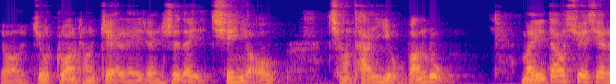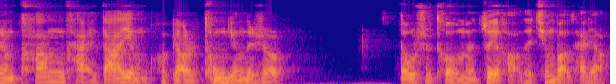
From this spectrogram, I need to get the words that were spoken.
就就装成这类人士的亲友，请他义务帮助。每当薛先生慷慨答应和表示同情的时候，都是特务们最好的情报材料，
